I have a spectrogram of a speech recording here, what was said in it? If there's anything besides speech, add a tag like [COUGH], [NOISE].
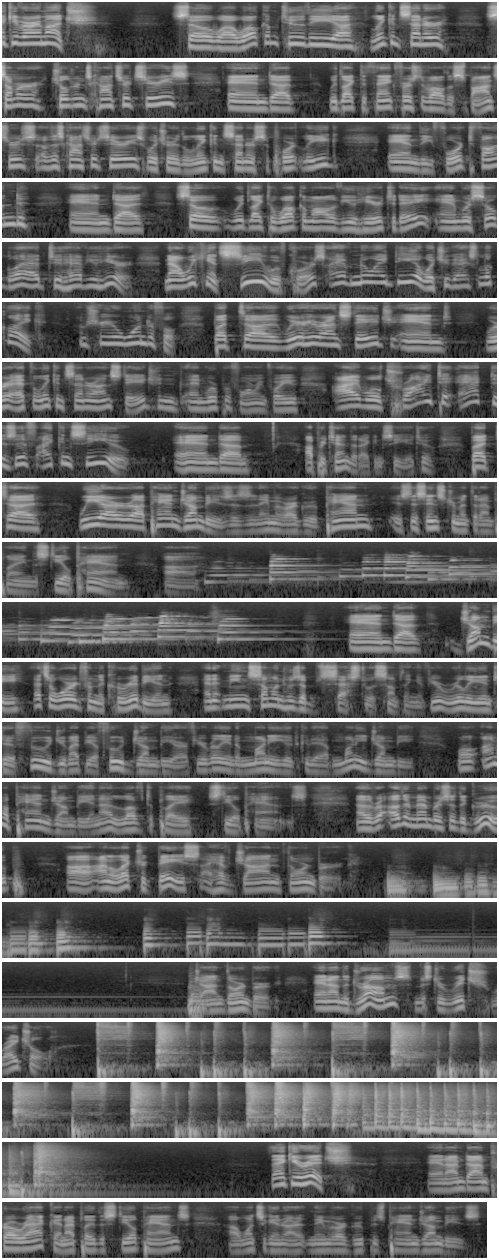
Thank you very much. So, uh, welcome to the uh, Lincoln Center Summer Children's Concert Series. And uh, we'd like to thank, first of all, the sponsors of this concert series, which are the Lincoln Center Support League and the Fort Fund. And uh, so, we'd like to welcome all of you here today, and we're so glad to have you here. Now, we can't see you, of course. I have no idea what you guys look like. I'm sure you're wonderful. But uh, we're here on stage, and we're at the Lincoln Center on stage and, and we're performing for you. I will try to act as if I can see you. And um, I'll pretend that I can see you too. But uh, we are uh, Pan Jumbies is the name of our group. Pan is this instrument that I'm playing, the steel pan. Uh, and uh, Jumby, that's a word from the Caribbean, and it means someone who's obsessed with something. If you're really into food, you might be a food jumbie, or if you're really into money, you could be a money jumbie. Well, I'm a pan jumbie, and I love to play steel pans. Now, the other members of the group, uh, on electric bass, I have John Thornburg. John Thornburg. And on the drums, Mr. Rich Reichel. Thank you, Rich. And I'm Don Prorak, and I play the steel pans. Uh, once again, our name of our group is Pan Jumbies.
